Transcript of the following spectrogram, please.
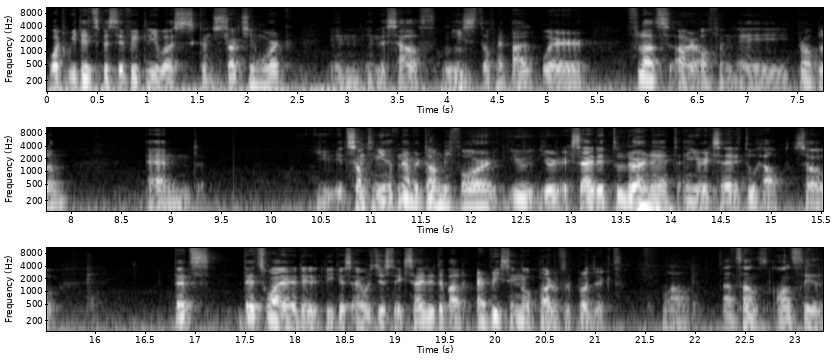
what we did specifically was construction work in, in the southeast mm-hmm. of Nepal where floods are often a problem. And you, it's something you have never done before. You you're excited to learn it and you're excited to help. So that's that's why I did it because I was just excited about every single part of the project. Wow, that sounds honestly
